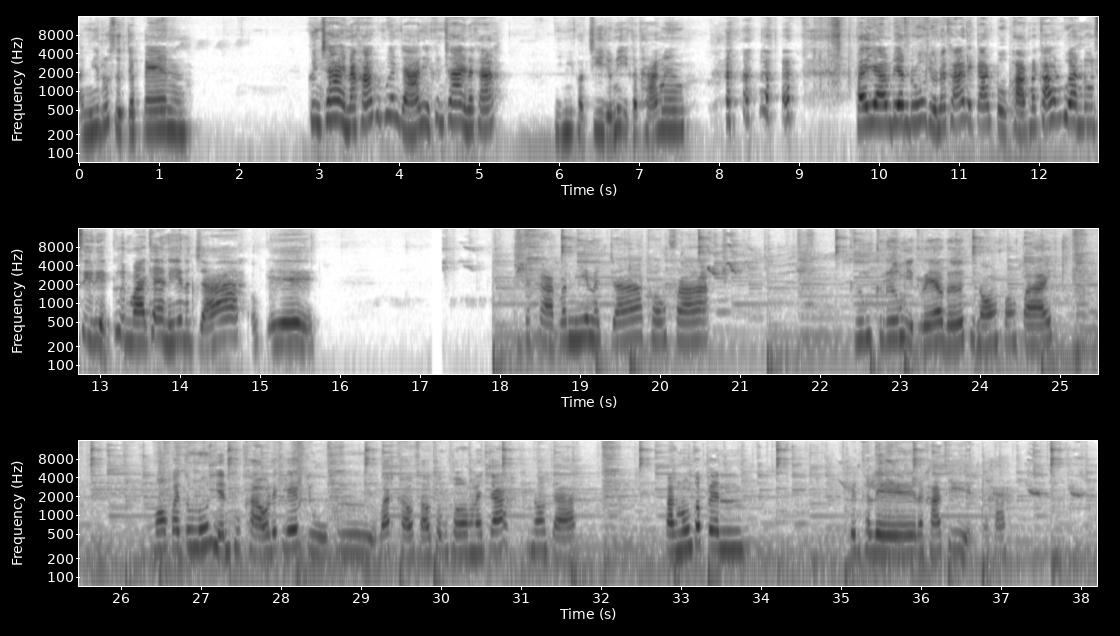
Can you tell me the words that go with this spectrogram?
อันนี้รู้สึกจะเป็นขึ้นช่ายนะคะเพื่อนๆจ๋านี่ขึ้นช่ายนะคะนี่มีผักชีอยู่นี่อีกกระถางหนึ่งพยายามเรียนรู้อยู่นะคะ ในการปลูกผักนะคะ เพื่อนๆดูสิเด็กขึ้นมาแค่นี้นะจ๊ะโอเค รรยากาศวันนี้นะจ๊ะท้องฟ้าครึ้มครึมๆอีกแล้วเด้อพี่น้องฟองไป มองไปตรงนู้นเห็นภูเขาเล็กๆอยู่คือวัดเขาเสาธงทองนะจ๊ะพี่น้องจ๋าฝั่งนู้นก็เป็น เป็นทะเลนะคะที่นะคะ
